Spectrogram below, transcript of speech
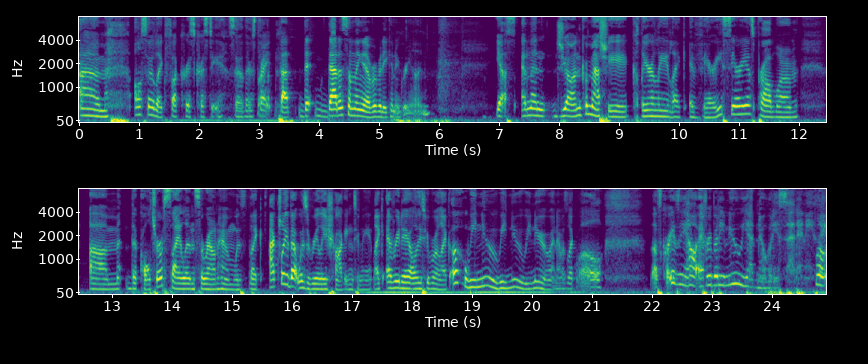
Um also like fuck Chris Christie. So there's that. Right. That that that is something that everybody can agree on. Yes, and then John Ghomeshi, clearly like a very serious problem. Um, the culture of silence around him was like actually that was really shocking to me. Like every day, all these people were like, "Oh, we knew, we knew, we knew," and I was like, "Well, that's crazy how everybody knew yet nobody said anything." Well,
